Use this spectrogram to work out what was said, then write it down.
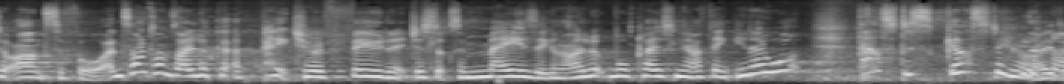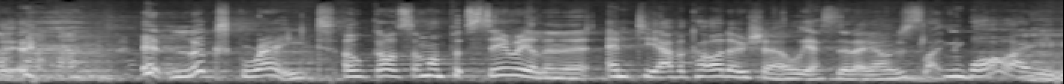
to answer for. And sometimes I look at a picture of food and it just looks amazing, and I look more closely and I think, you know what? That's disgusting idea. it looks great. Oh God, someone put cereal in an empty avocado shell yesterday. I was just like, why?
